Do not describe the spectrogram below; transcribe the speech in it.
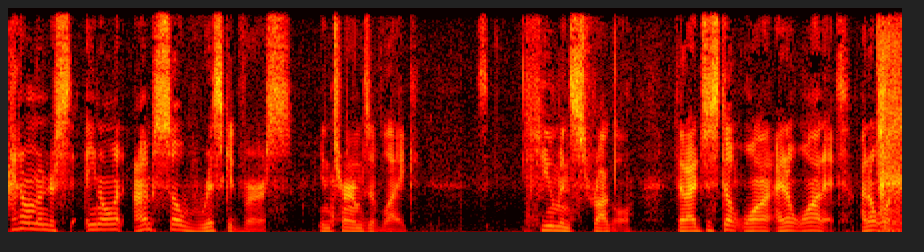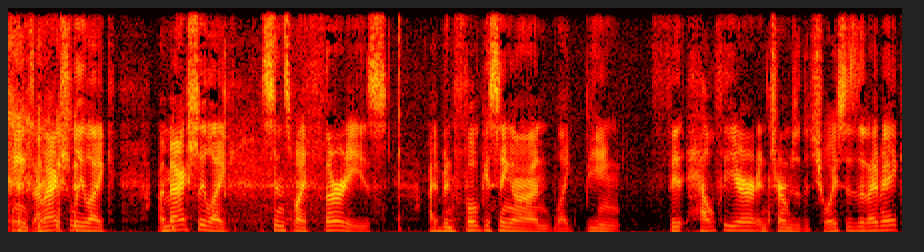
I don't understand. You know what? I'm so risk adverse in terms of like human struggle that I just don't want. I don't want it. I don't want pains. I'm actually like, I'm actually like, since my 30s, I've been focusing on like being fit, healthier in terms of the choices that I make,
